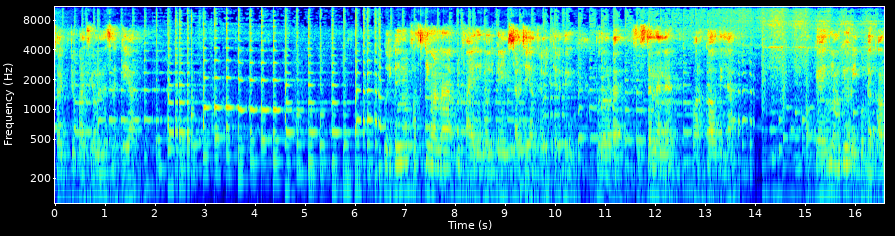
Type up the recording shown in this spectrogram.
സ്വൈപ്പ് ടു കൺഫ്യൂം എന്ന് സെലക്ട് ചെയ്യാം. ഒരിക്കലും നിങ്ങൾ ഫസ്റ്റ് കാണുന്ന ഒരു ഫയൽ നിങ്ങൾ ഒരിക്കലും ഇൻസ്റ്റാൾ ചെയ്യാൻ ശ്രമിക്കരുത്. അപ്പോൾ നിങ്ങളുടെ സിസ്റ്റം തന്നെ വർക്ക് ആവത്തില്ല. ഓക്കെ ഇനി നമുക്ക് റീബൂട്ട് വെക്കാം.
